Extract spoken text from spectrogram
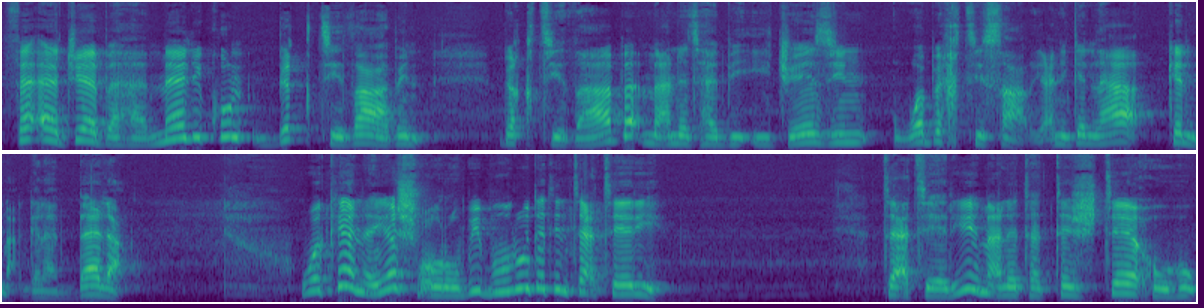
فأجابها مالك باقتضاب باقتضاب معناتها بإيجاز وباختصار يعني قال لها كلمة قال لها بلى. وكان يشعر ببرودة تعتريه. تعتريه معناتها تجتاحه.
